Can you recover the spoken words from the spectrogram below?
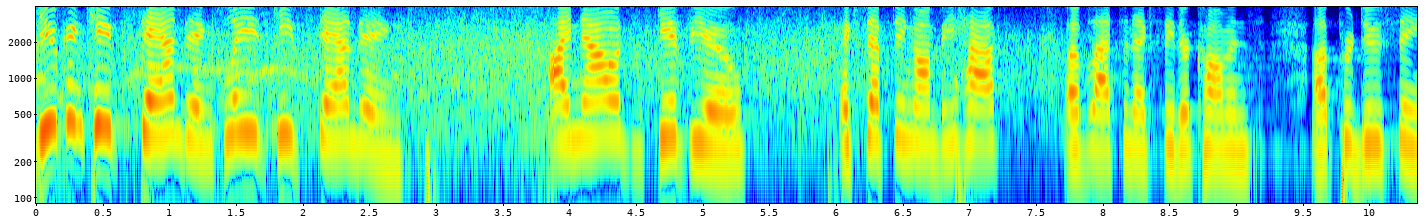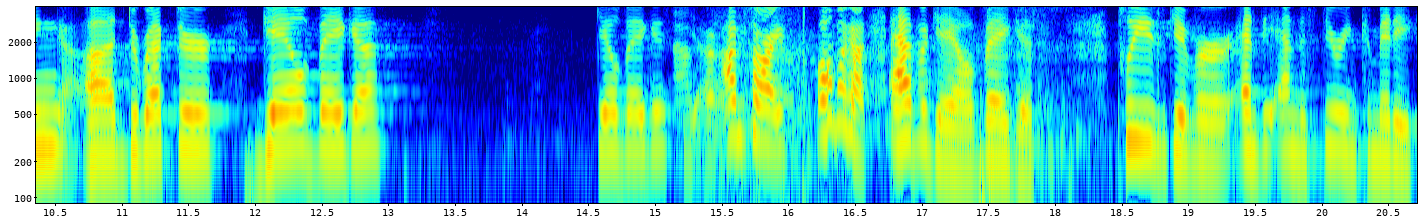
You can keep standing. Please keep standing. I now give you, accepting on behalf of Latinx Theater Commons, uh, producing uh, director Gail Vega. Gail Vegas? Yeah, I'm sorry. Oh my God, Abigail Vegas. Please give her, and the, and the steering committee,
